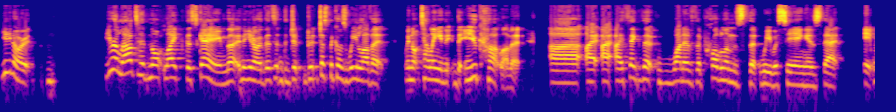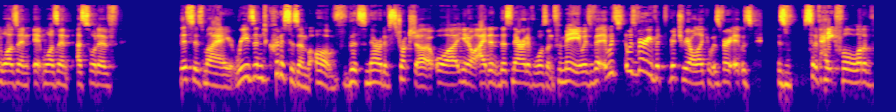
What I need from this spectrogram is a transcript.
you know you're allowed to not like this game. That you know just because we love it, we're not telling you that you can't love it. Uh, I, I I think that one of the problems that we were seeing is that it wasn't it wasn't a sort of this is my reasoned criticism of this narrative structure or you know i didn't this narrative wasn't for me. It was it was it was very vitriolic it was very it was it was sort of hateful. A lot of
